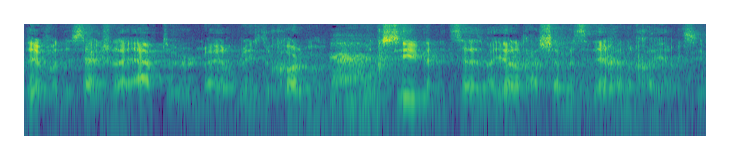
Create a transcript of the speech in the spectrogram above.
therefore, the section after Noach brings the korban, uksiv, and it says, "Vayorach Hashem etzedech nechayach ksiv."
